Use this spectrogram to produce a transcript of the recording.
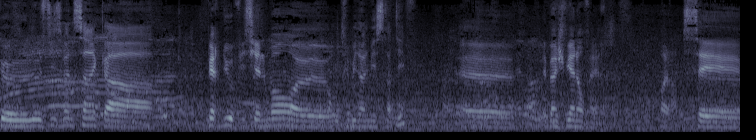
que le 10-25 a perdu officiellement euh, au tribunal administratif, euh, eh ben, je viens d'en faire. Voilà, c'est,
